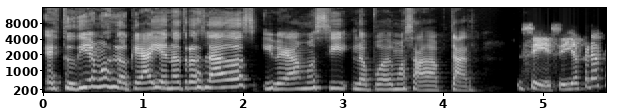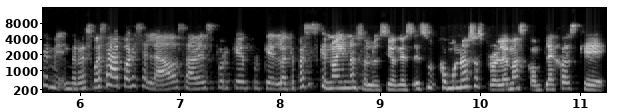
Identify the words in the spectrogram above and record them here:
estudiemos lo que hay en otros lados y veamos si lo podemos adaptar. Sí, sí, yo creo que mi, respuesta va por ese lado, ¿sabes por? Porque lo que pasa es que no hay una solución, es, como uno de esos problemas complejos que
